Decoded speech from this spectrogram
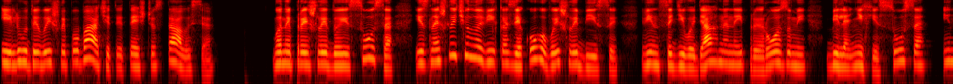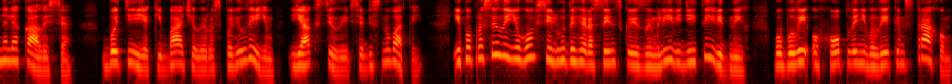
і люди вийшли побачити те, що сталося. Вони прийшли до Ісуса і знайшли чоловіка, з якого вийшли біси. Він сидів одягнений при розумі біля ніг Ісуса і налякалися, бо ті, які бачили, розповіли їм, як зцілився біснуватий, і попросили його всі люди Герасинської землі відійти від них, бо були охоплені великим страхом.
